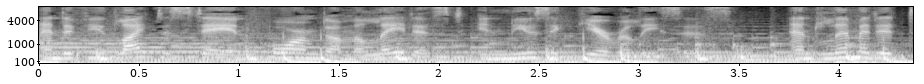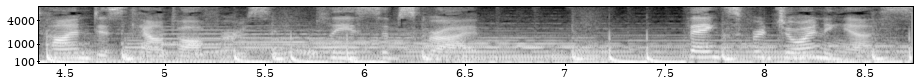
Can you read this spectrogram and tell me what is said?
and if you'd like to stay informed on the latest in music gear releases and limited time discount offers, please subscribe. Thanks for joining us.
